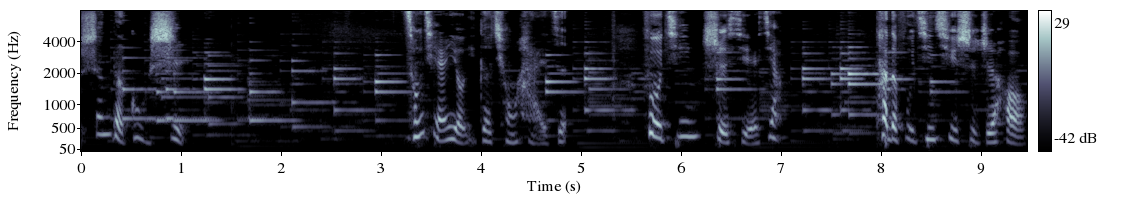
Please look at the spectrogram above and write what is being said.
生的故事。从前有一个穷孩子，父亲是鞋匠。他的父亲去世之后，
